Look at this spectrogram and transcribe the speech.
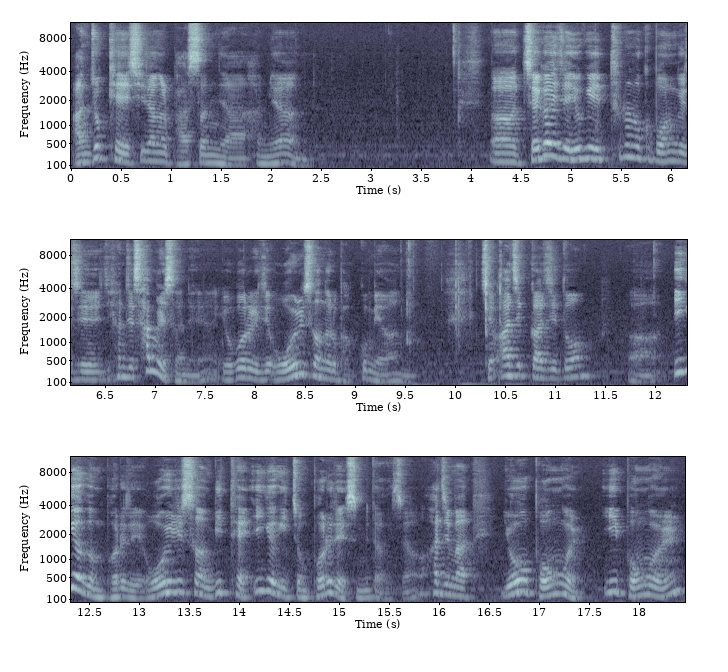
안 좋게 시장을 봤었냐 하면 어 제가 이제 여기 틀어놓고 보는 것이 현재 3일선이에요. 요거를 이제 5일선으로 바꾸면 지금 아직까지도 어, 이격은 벌어져 5일선 밑에 이격이 좀 벌어져 있습니다. 그죠? 하지만 요 봉을 이 봉을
